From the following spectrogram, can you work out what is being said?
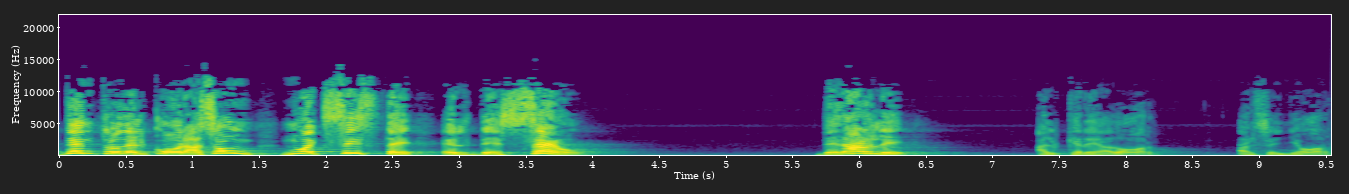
dentro del corazón no existe el deseo de darle al Creador, al Señor,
